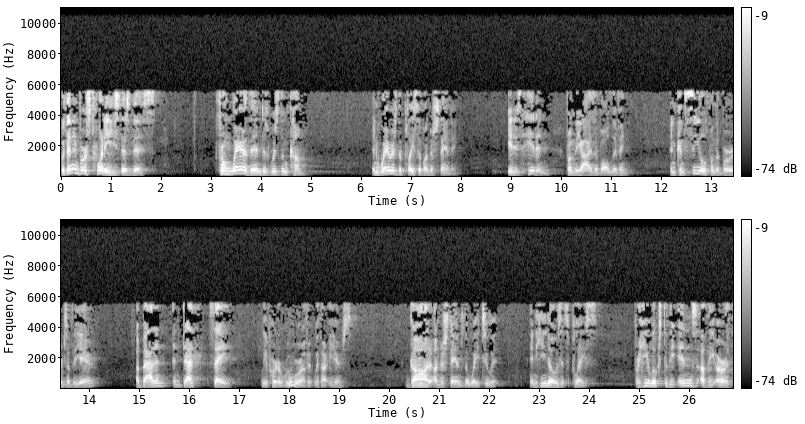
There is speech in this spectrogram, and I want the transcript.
But then in verse 20, he says this From where then does wisdom come? And where is the place of understanding? It is hidden from the eyes of all living and concealed from the birds of the air. Abaddon and death say, We have heard a rumor of it with our ears. God understands the way to it, and he knows its place. For he looks to the ends of the earth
